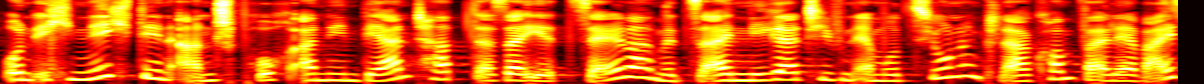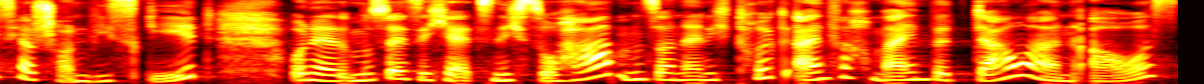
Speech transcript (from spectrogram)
und ich nicht den Anspruch an den Bernd habe, dass er jetzt selber mit seinen negativen Emotionen klarkommt, weil er weiß ja schon, wie es geht und er muss er sich ja jetzt nicht so haben, sondern ich drücke einfach mein Bedauern aus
